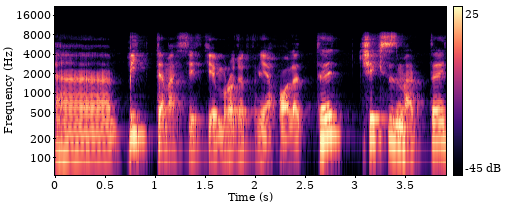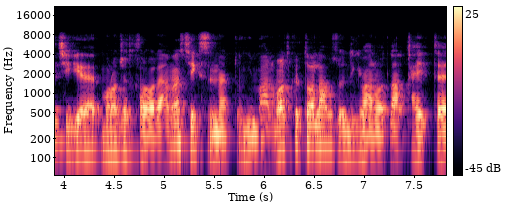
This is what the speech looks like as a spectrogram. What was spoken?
bitta massivga murojaat qilgan holatda cheksiz marta ichiga murojaat qila olamiz, cheksiz marta unga ma'lumot kirita olamiz, undagi ma'lumotlarni qayta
